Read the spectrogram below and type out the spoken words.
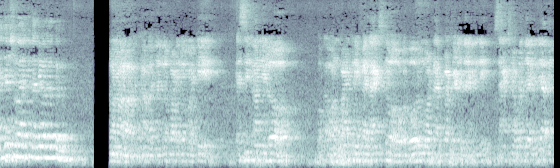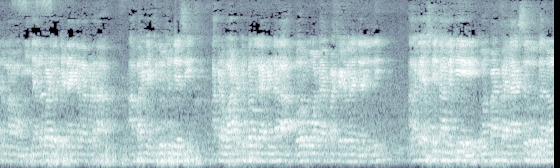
అధ్యక్షుల వారికి ధన్యవాదాలు మన జనరపాటిలో మనకి ఎస్సీ కాలనీలో ఒక వన్ పాయింట్ త్రీ ఫైవ్ ల్యాక్స్తో ఒక బోర్ మోటార్ ఏర్పాటు చేయడం జరిగింది. శాంక్షన్ అవ్వడం జరిగింది. అది ఇప్పుడు మనం ఈ జనరపాటి వచ్చే టైం కల్లా కూడా ఆ పనిని ఎగ్జిక్యూషన్ చేసి అక్కడ వాటర్ ఇబ్బంది లేకుండా బోర్ మోటార్ ఏర్పాటు చేయడం అనేది జరిగింది. అలాగే ఎస్టీ కాలనీకి వన్ పాయింట్ ఫైవ్ ల్యాక్స్ గతంలో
